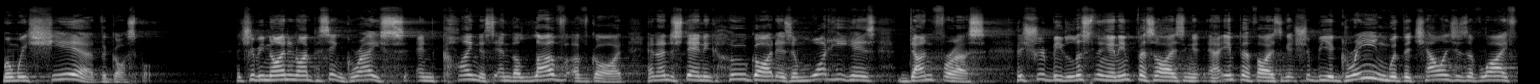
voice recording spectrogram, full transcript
when we share the gospel. It should be 99% grace and kindness and the love of God and understanding who God is and what He has done for us. It should be listening and emphasizing uh, empathizing. It should be agreeing with the challenges of life.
